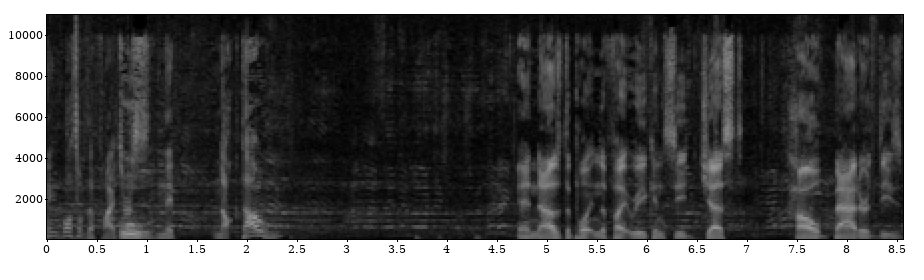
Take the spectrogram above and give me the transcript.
Think both of the fighters knocked down. And now's the point in the fight where you can see just how battered these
